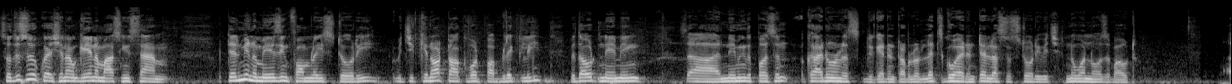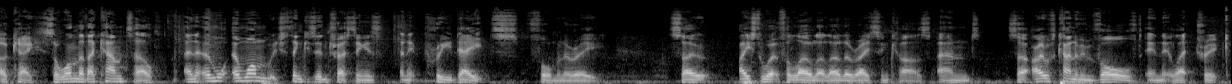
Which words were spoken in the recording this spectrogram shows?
So this is a question. Again, I'm asking Sam. Tell me an amazing Formula E story which you cannot talk about publicly without naming uh, naming the person. I don't want to get in trouble. Let's go ahead and tell us a story which no one knows about. Okay, so one that I can tell, and, and and one which I think is interesting is, and it predates Formula E. So I used to work for Lola, Lola Racing Cars, and so I was kind of involved in electric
